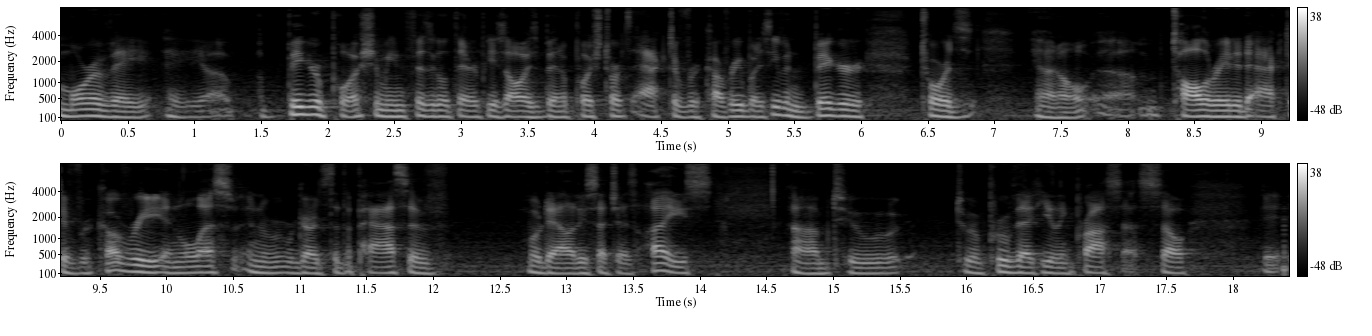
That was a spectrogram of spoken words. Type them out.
more of a, a, uh, a bigger push. I mean, physical therapy has always been a push towards active recovery, but it's even bigger towards you know um, tolerated active recovery and less in regards to the passive modalities such as ice um, to to improve that healing process. So it,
